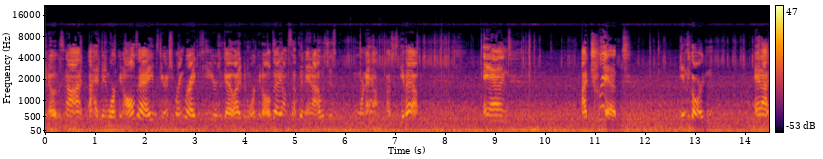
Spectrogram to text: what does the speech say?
you know, it was not, I had been working all day. It was during spring break a few years ago. I had been working all day on something and I was just worn out. I just give out. And I tripped in the garden and I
